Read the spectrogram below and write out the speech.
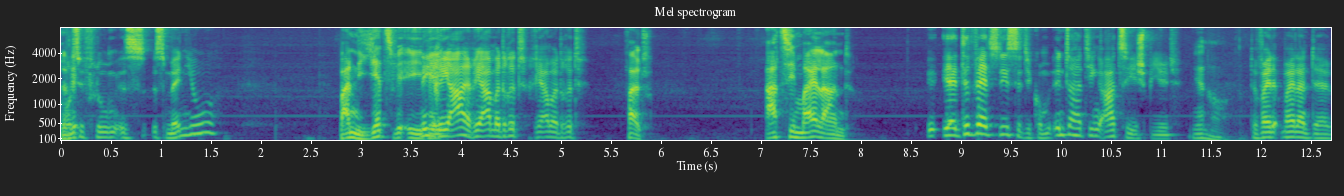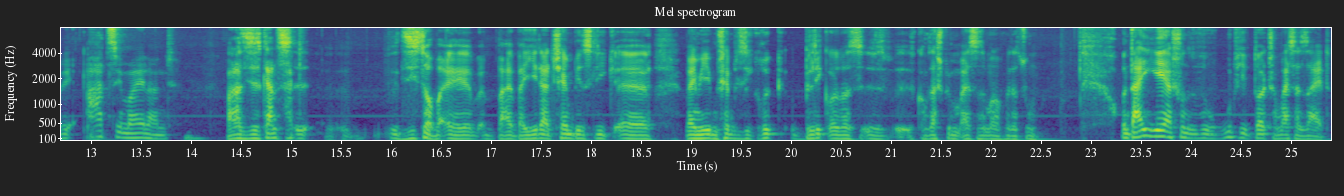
Rausgeflogen ist, ist Menu? Wann jetzt? Ey, Nee, Real, Real Madrid, Real Madrid. Falsch. AC Mailand. Ja, das wäre jetzt das nächste gekommen. Inter hat gegen AC gespielt. Genau. Der Mailand Derby. AC Mailand. War das dieses ganz, äh, siehst du, aber, äh, bei, bei jeder Champions League, äh, bei jedem Champions League Rückblick oder was, äh, kommt das Spiel meistens immer noch mit dazu. Und da ihr ja schon so gut wie deutscher Meister seid,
